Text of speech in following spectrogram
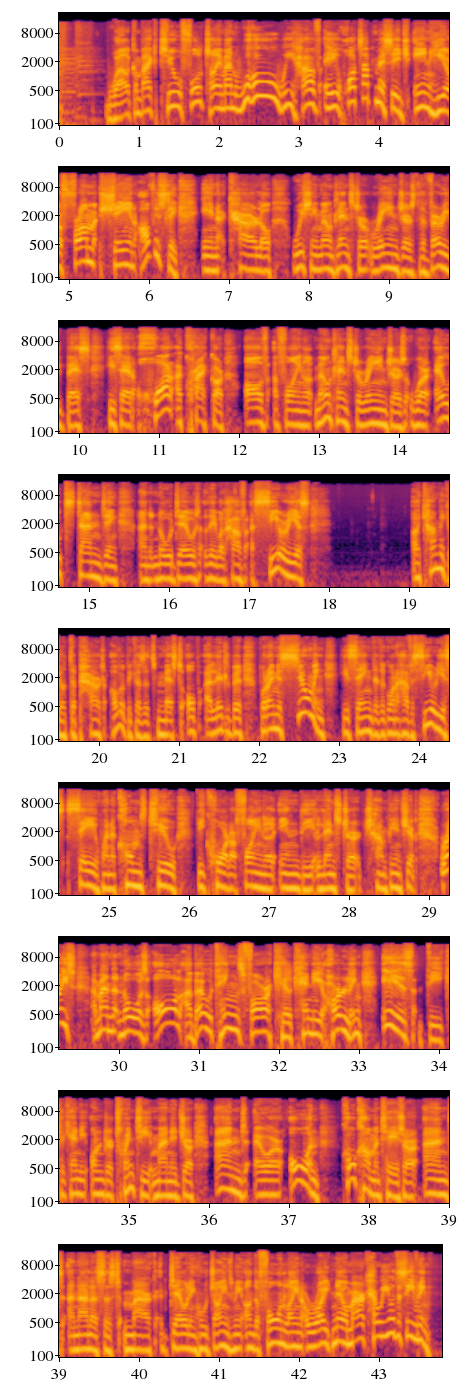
Welcome back to full time and woohoo! We have a WhatsApp message in here from Shane, obviously in Carlow, wishing Mount Leinster Rangers the very best. He said, What a cracker of a final! Mount Leinster Rangers were outstanding, and no doubt they will have a serious I can't make out the part of it because it's messed up a little bit. But I'm assuming he's saying that they're going to have a serious say when it comes to the quarter final in the Leinster Championship. Right, a man that knows all about things for Kilkenny hurling is the Kilkenny under 20 manager and our own co-commentator and analyst Mark Dowling, who joins me on the phone line right now. Mark, how are you this evening?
